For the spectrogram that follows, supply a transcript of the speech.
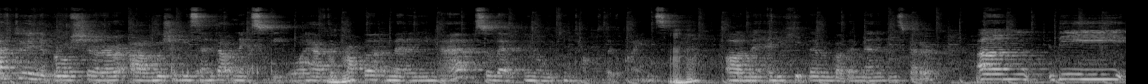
Have to in the brochure, uh, which will be sent out next week. We'll have the Mhm. proper amenity map so that you know we can talk to the clients Mhm. um, and educate them about the amenities better. Um, the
